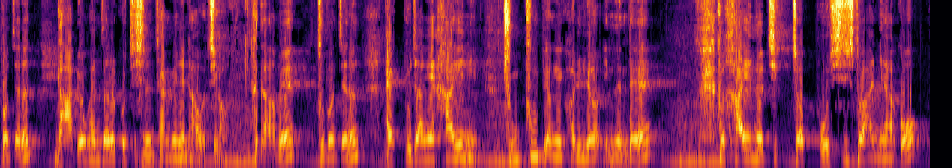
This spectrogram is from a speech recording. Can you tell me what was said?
첫 번째는 나병 환자를 고치시는 장면이 나오지요. 그 다음에 두 번째는 백부장의 하인이 중풍병에 걸려 있는데 그 하인을 직접 보시지도 아니하고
